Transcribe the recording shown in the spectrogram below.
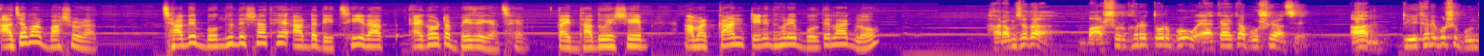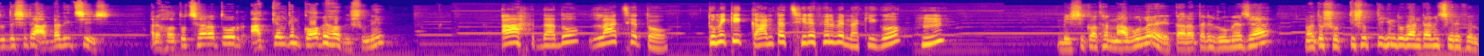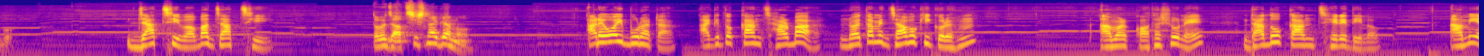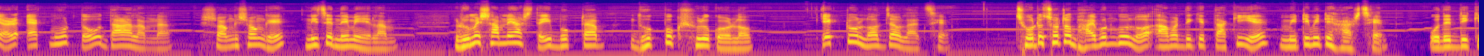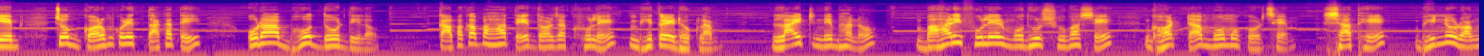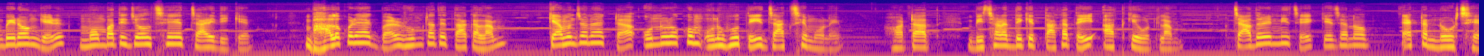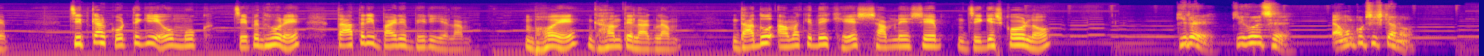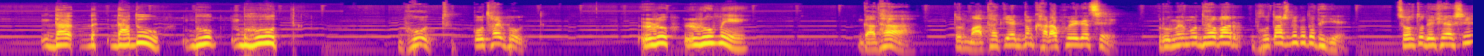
আজ আমার বাসর রাত। ছাদে বন্ধুদের সাথে আড্ডা দিচ্ছি রাত এগারোটা বেজে গেছে। তাই দাদু এসে আমার কান টেনে ধরে বলতে লাগল হারামজাদা বাসর ঘরে তোর বউ একা একা বসে আছে। আর তুই এখানে বসে বন্ধুদের সাথে আড্ডা দিচ্ছিস? আরে হতছাড়া তোর আক্কেল জ্ঞান কবে হবে শুনি? আহ দাদু লাগছে তো। তুমি কি কানটা ছিঁড়ে ফেলবে নাকি গো হুম? বেশি কথা না বলে তাড়াতাড়ি রুমে যা নয়তো সত্যি সত্যি কিন্তু গানটা আমি ছেড়ে ফেলব। যাচ্ছি বাবা যাচ্ছি। তবে যাচ্ছিস না কেন? আরে ওই বুড়াটা আগে তো কান ছাড়বা নয়তো আমি যাব কি করে হুম? আমার কথা শুনে দাদু কান ছেড়ে দিল। আমি আর এক মুহূর্তও দাঁড়ালাম না। সঙ্গে সঙ্গে নিচে নেমে এলাম। রুমের সামনে আসতেই বুকটা ধুকপুক শুরু করল। একটু লজ্জাও লাগছে। ছোট ছোট ভাই বোনগুলো আমার দিকে তাকিয়ে মিটিমিটি হাসছে। ওদের দিকে চোখ গরম করে তাকাতেই ওরা ভোর দৌড় দিল। কাপা কাপা হাতে দরজা খুলে ভিতরে ঢুকলাম। লাইট নেভানো বাহারি ফুলের মধুর সুবাসে ঘরটা মোমো করছে। সাথে ভিন্ন রং বেরঙের মোমবাতি জ্বলছে চারিদিকে। ভালো করে একবার রুমটাতে তাকালাম, কেমন যেন একটা অন্যরকম অনুভূতি জাগছে মনে। হঠাৎ বিছানার দিকে তাকাতেই আতকে উঠলাম। চাদরের নিচে কে যেন একটা নড়ছে। চিৎকার করতে গিয়েও মুখ চেপে ধরে তাড়াতাড়ি বাইরে বেরিয়ে এলাম। ভয়ে ঘামতে লাগলাম। দাদু আমাকে দেখে সামনে এসে জিজ্ঞেস করল কিরে কি হয়েছে? এমন করছিস কেন? "দা- দা- দাদু ভূত। ভূত? কোথায় ভূত? রুমে। গাধা তোর মাথা কি একদম খারাপ হয়ে গেছে? রুমের মধ্যে আবার ভূত আসবে কোথা থেকে? চল তো দেখে আসি।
